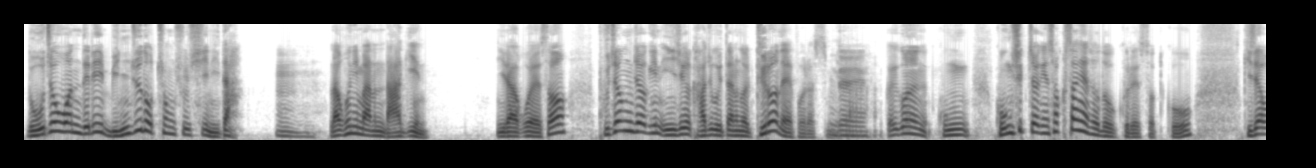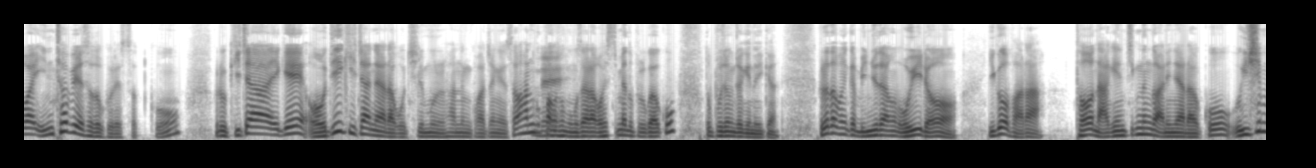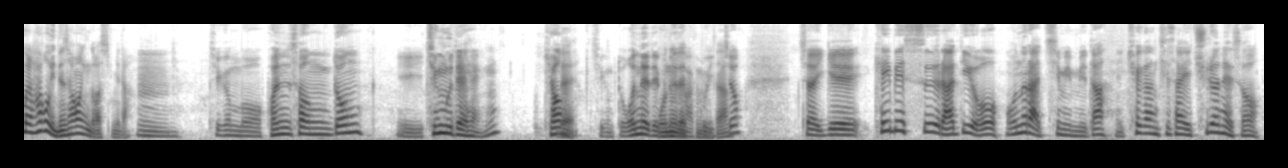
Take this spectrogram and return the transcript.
노조원들이 민주노총 출신이다. 음. 라고 흔히 말하는 낙인이라고 해서 부정적인 인식을 가지고 있다는 걸 드러내 버렸습니다. 네. 그러니까 이거는 공, 공식적인 석상에서도 그랬었고 기자와의 인터뷰에서도 그랬었고 그리고 기자에게 어디 기자냐라고 질문을 하는 과정에서 한국방송공사라고 네. 했음에도 불구하고 또 부정적인 의견. 그러다 보니까 민주당은 오히려 이거 봐라 더 낙인 찍는 거 아니냐라고 의심을 하고 있는 상황인 것 같습니다. 음, 지금 뭐 권성동 이 직무대행 겸 네. 지금 또 원내대표를 맡고 있죠. 자, 이게 KBS 라디오 오늘 아침입니다. 최강 시사에 출연해서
